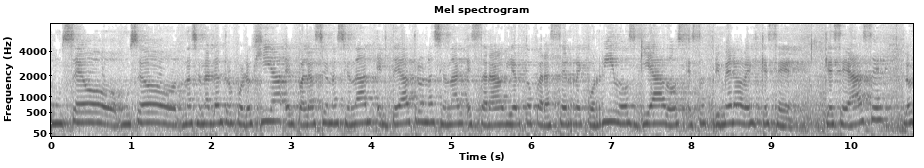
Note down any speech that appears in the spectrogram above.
Museo, Museo Nacional de Antropología, el Palacio Nacional, el Teatro Nacional estará abierto para hacer recorridos guiados. Esto es primera vez que se, que se hace. Los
